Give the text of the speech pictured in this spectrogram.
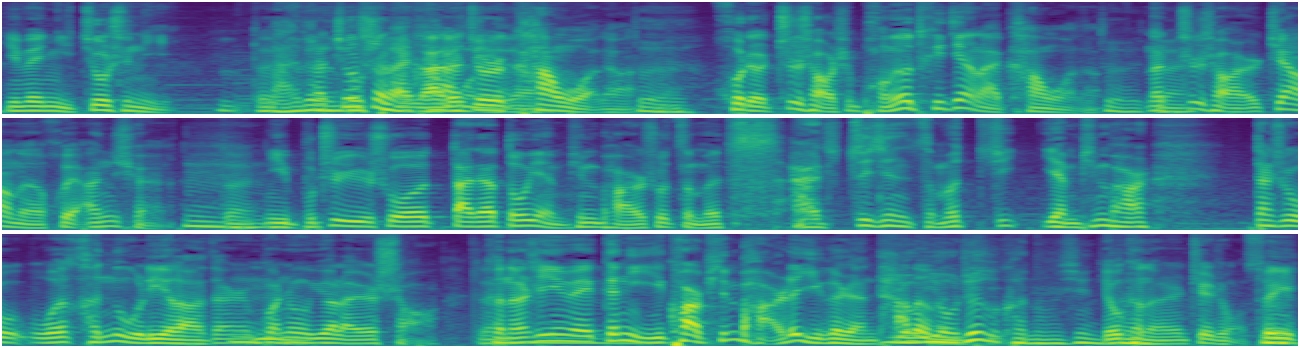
因为你就是你。来的就是来来的。就是看我的，对，或者至少是朋友推荐来看我的，对，那至少是这样的会安全，对，你不至于说大家都演拼盘，说怎么，哎，最近怎么这演拼盘？但是我很努力了，但是观众越来越少，可能是因为跟你一块拼盘的一个人，他的有这个可能性，有可能是这种，所以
